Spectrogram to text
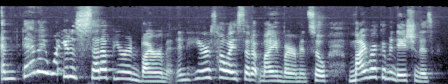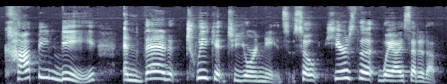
And then I want you to set up your environment. And here's how I set up my environment. So my recommendation is copy me and then tweak it to your needs. So here's the way I set it up.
